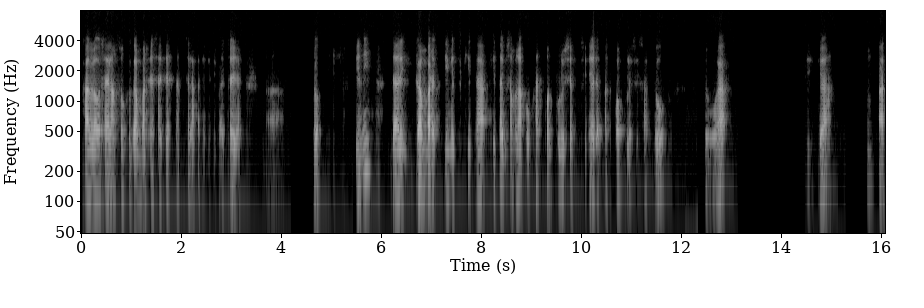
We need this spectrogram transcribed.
kalau saya langsung ke gambarnya saja, nah silakan ini dibaca ya. Uh, tuh, ini dari gambar image kita, kita bisa melakukan convolution. Sini ada konvolusi satu, dua, tiga, empat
